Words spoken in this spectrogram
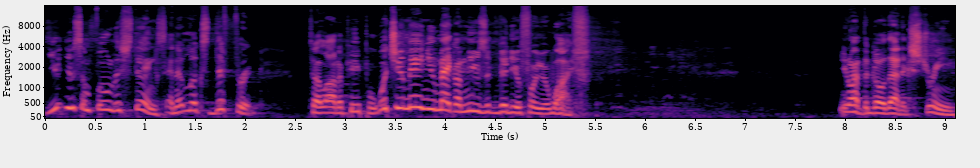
you do some foolish things, and it looks different to a lot of people. What do you mean you make a music video for your wife? You don't have to go that extreme.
